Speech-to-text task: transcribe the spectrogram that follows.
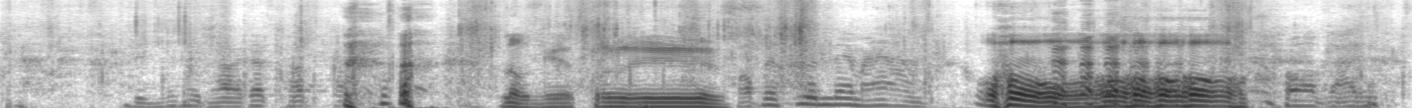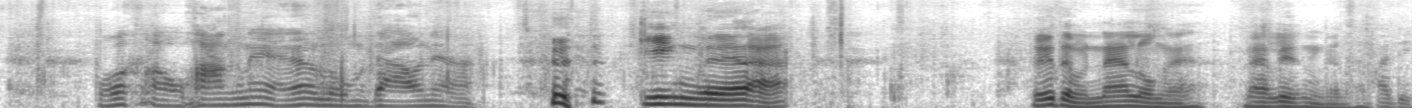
ๆดิ่งไม่ใช่ทางชัด ลงเนี่ยรื่นขอไปขึ้นได้ไหมอะโอ้โห พอกันเพราะว่าเข่าพังแน่แล้วลงดาวเนี่ยกิ้งเลยอะ เฮ้ยแต่มันน่าลงนะ น่าเล่นเหมือนกันนะมาดิ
